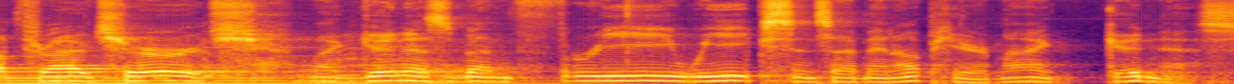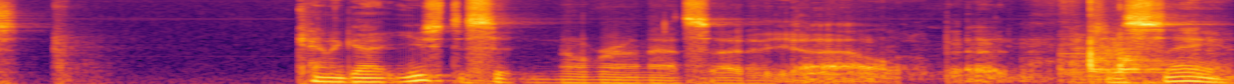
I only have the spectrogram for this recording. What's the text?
up, Thrive Church? My goodness, it's been three weeks since I've been up here. My goodness. Kind of got used to sitting over on that side of the aisle a little bit. Just saying.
